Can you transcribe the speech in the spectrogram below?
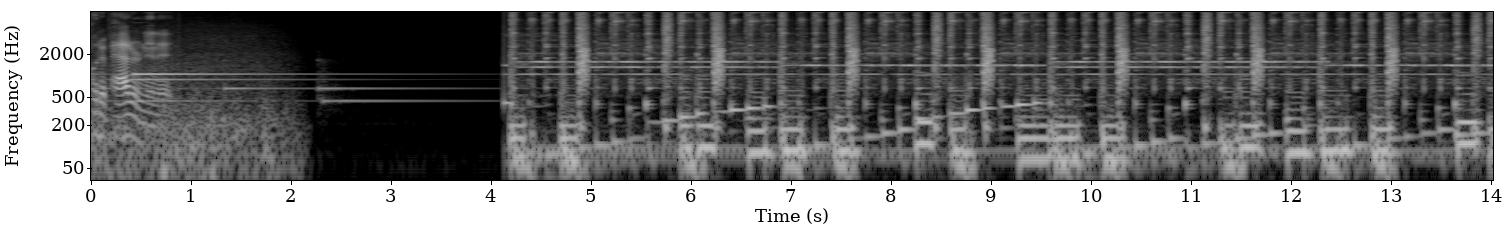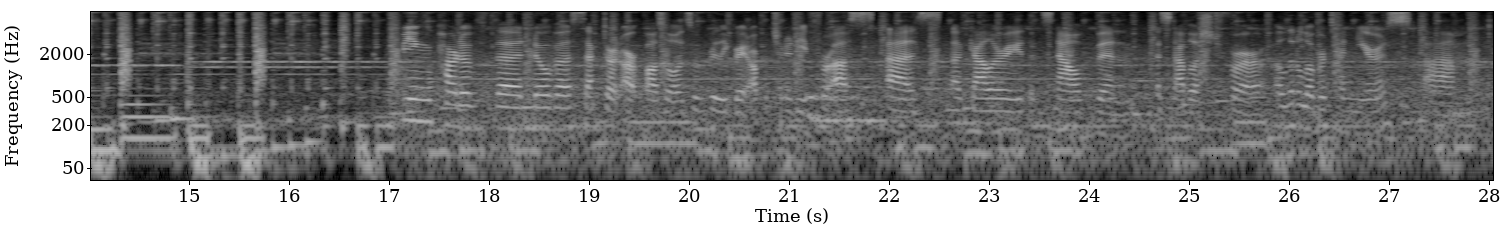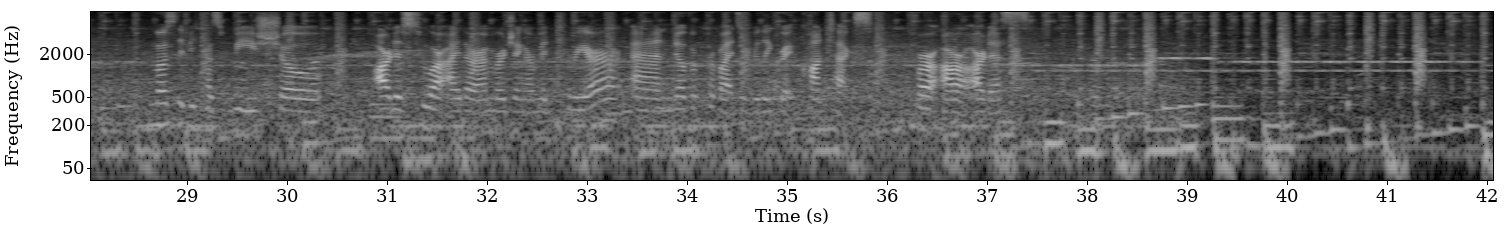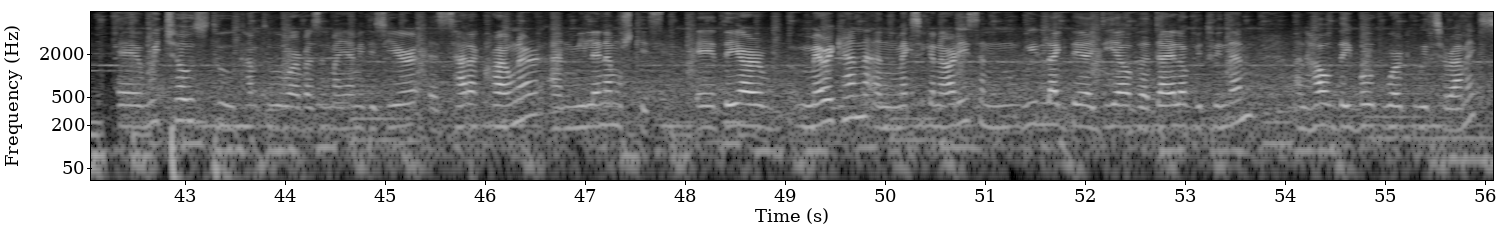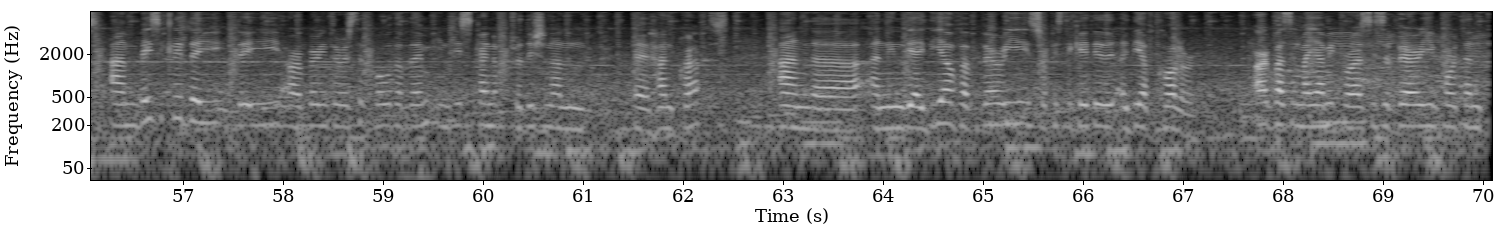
put a pattern in it? Being part of the Nova sector at Art Basel is a really great opportunity for us as a gallery that's now been established for a little over 10 years, um, mostly because we show artists who are either emerging or mid-career, and Nova provides a really great context for our artists. Uh, we chose to come to Art Basel Miami this year uh, Sarah Crowner and Milena Muzquiz. Uh, they are American and Mexican artists and we like the idea of a dialogue between them and how they both work with ceramics. And basically they, they are very interested, both of them, in this kind of traditional uh, handcrafts and, uh, and in the idea of a very sophisticated idea of color. Art Basel Miami for us is a very important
